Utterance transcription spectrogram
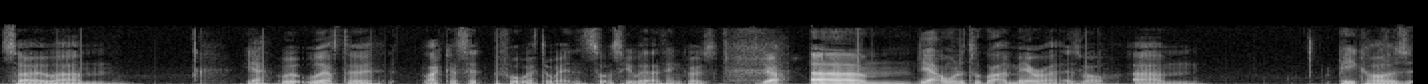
So um, yeah, we'll, we'll have to, like I said before, we have to wait and sort of see where that thing goes. Yeah. Um, yeah, I want to talk about Amira as well. Um, because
